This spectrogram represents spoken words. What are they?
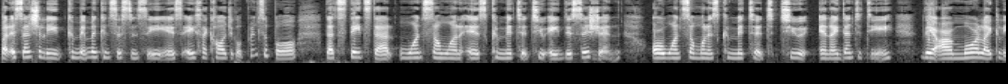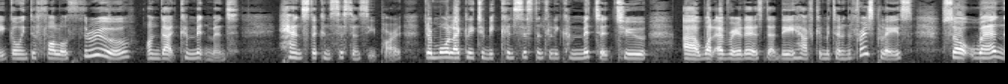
But essentially, commitment consistency is a psychological principle that states that once someone is committed to a decision or once someone is committed to an identity, they are more likely going to follow through on that commitment hence the consistency part. They're more likely to be consistently committed to uh, whatever it is that they have committed in the first place. So when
